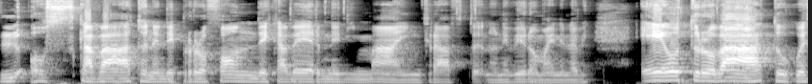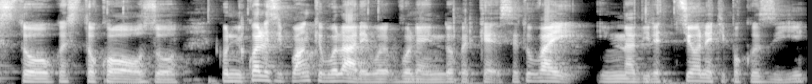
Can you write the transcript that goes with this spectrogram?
L'ho scavato nelle profonde caverne di Minecraft, non è vero mai nella vita. E ho trovato questo, questo coso, con il quale si può anche volare vo volendo, perché se tu vai in una direzione tipo così...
